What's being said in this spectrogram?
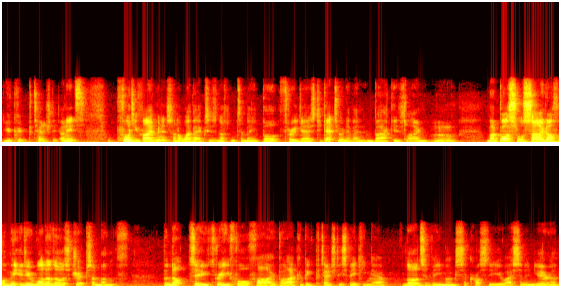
you could potentially, and it's 45 minutes on a WebEx is nothing to me, but three days to get to an event and back, it's like, mm, my boss will sign off on me to do one of those trips a month, but not two, three, four, five. But I could be potentially speaking out loads of VMUGs across the US and in Europe,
